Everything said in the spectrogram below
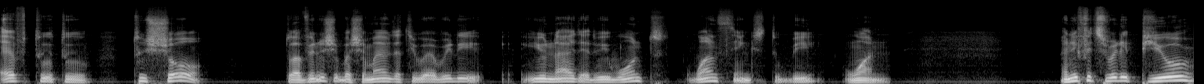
have to, to, to show to Avinu Shebashamayim that we are really united. We want one things to be one. And if it's really pure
